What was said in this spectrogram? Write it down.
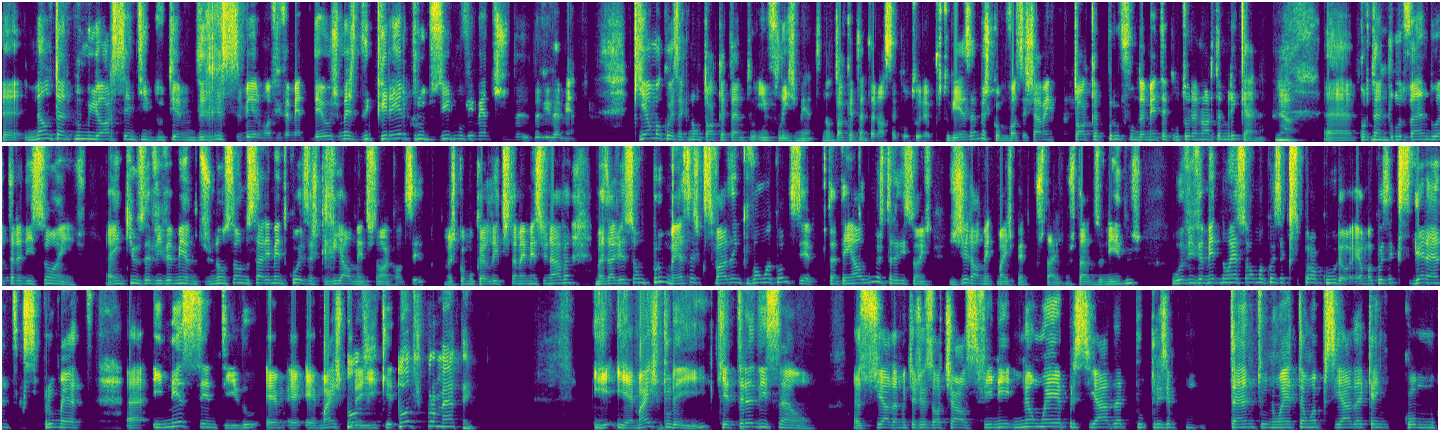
uh, não tanto no melhor sentido do termo de receber um avivamento de Deus, mas de querer produzir movimentos de, de avivamento. Que é uma coisa que não toca tanto, infelizmente, não toca tanto a nossa cultura portuguesa, mas como vocês sabem, toca profundamente a cultura norte-americana. Uh, portanto, levando a tradições em que os avivamentos não são necessariamente coisas que realmente estão a acontecer, mas como o Carlitos também mencionava, mas às vezes são promessas que se fazem que vão acontecer. Portanto, em algumas tradições, geralmente mais pentecostais nos Estados Unidos, o avivamento não é só uma coisa que se procura, é uma coisa que se garante, que se promete. Uh, e nesse sentido, é, é, é mais por todos, aí que. Todos prometem. E, e, é mais por aí que a tradição associada muitas vezes ao Charles Finney não é apreciada, por, por exemplo, tanto, não é tão apreciada quem como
